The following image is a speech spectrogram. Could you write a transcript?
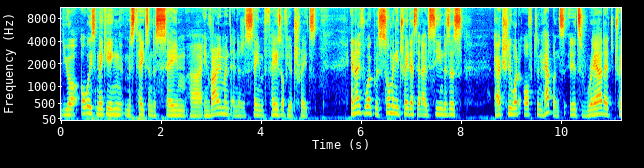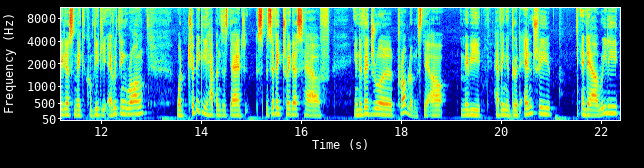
you're always making mistakes in the same uh, environment and in the same phase of your trades. And I've worked with so many traders that I've seen this is actually what often happens. It's rare that traders make completely everything wrong. What typically happens is that specific traders have individual problems. They are maybe having a good entry and they are really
